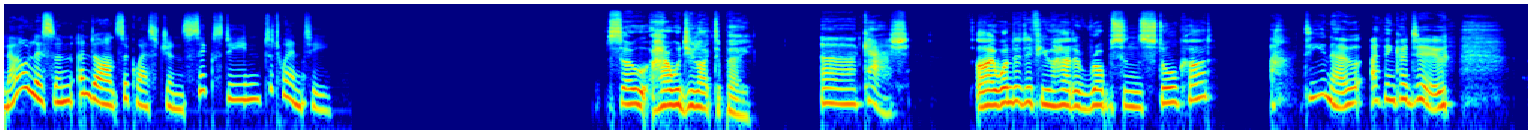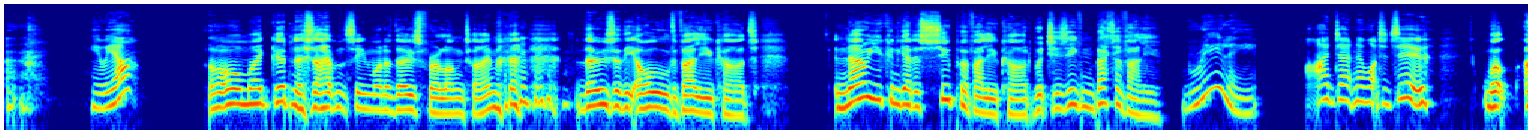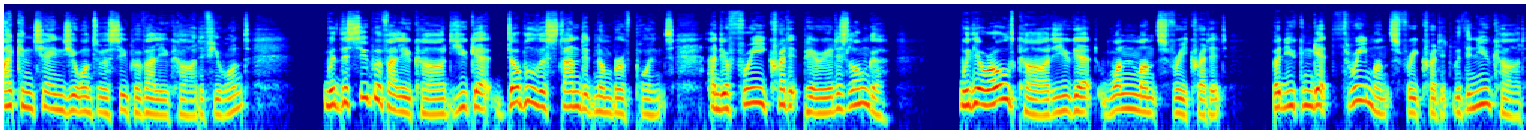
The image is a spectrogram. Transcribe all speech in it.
Now listen and answer questions 16 to 20. So, how would you like to pay? Uh, cash. I wondered if you had a Robson's store card? Do you know, I think I do. Uh, here we are. Oh my goodness, I haven't seen one of those for a long time. those are the old value cards. Now you can get a super value card, which is even better value. Really? I don't know what to do. Well, I can change you onto a super value card if you want. With the super value card, you get double the standard number of points and your free credit period is longer. With your old card, you get one month's free credit, but you can get three months free credit with the new card.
